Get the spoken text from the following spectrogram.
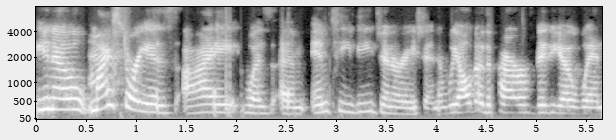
You know, my story is I was an MTV generation, and we all know the power of video when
